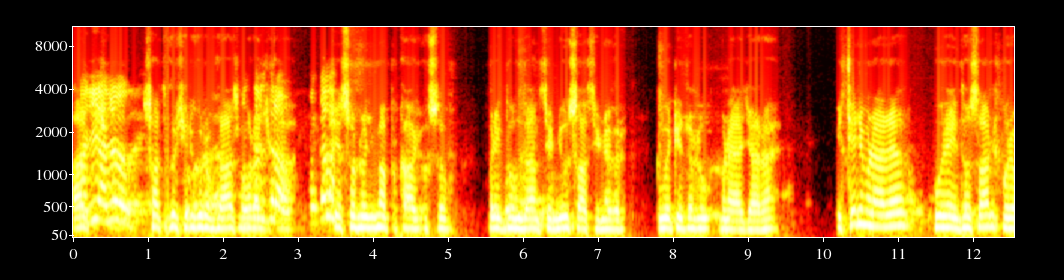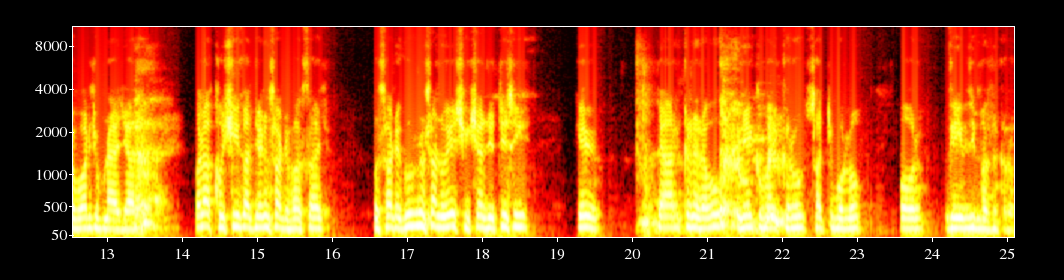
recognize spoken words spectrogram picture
ਭਾਜੀ ਆਜੋ ਸਤਿਗੁਰ ਸ੍ਰੀ ਗੁਰੂ ਰਵਿਦਾਸ ਅੰਕਲ ਮਹਾਰਾਜ ਇੱਧਰ ਆਓ। ਦਾ ਅੰਕਲ। ਪ੍ਰਕਾਸ਼ ਉਤਸਵ ਬੜੀ ਧੂਮਧਾਮ ਸੇ ਨਿਊ ਸਾਸੀ ਨਗਰ ਕਮੇਟੀ ਵੱਲੋਂ ਮਨਾਇਆ ਜਾ ਰਿਹਾ ਹੈ। ਇੱਥੇ ਨਹੀਂ ਮਨਾ ਰਿਹਾ ਪੂਰੇ ਹਿੰਦੁਸਤਾਨ ਪੂਰੇ ਵਰਲਡ ਚ ਮਨਾਇਆ ਜਾ ਰਿਹਾ ਬੜਾ ਖੁਸ਼ੀ ਦਾ ਦਿਨ ਸਾਡੇ ਵਾਸਤੇ ਅੱਜ। ਉਹ ਸਾਡੇ ਗੁਰੂ ਨੇ ਸਾਨੂੰ ਇਹ ਸਿੱਖਿਆ ਦਿੱਤੀ ਸੀ ਕਿ ਪਿਆਰ ਕਰਨ ਰਹੋ ਨੇਕ ਕਮਾਈ ਕਰੋ ਸੱਚ ਬੋਲੋ ਔਰ ਗਰੀਬ ਦੀ ਮਦਦ ਕਰੋ।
